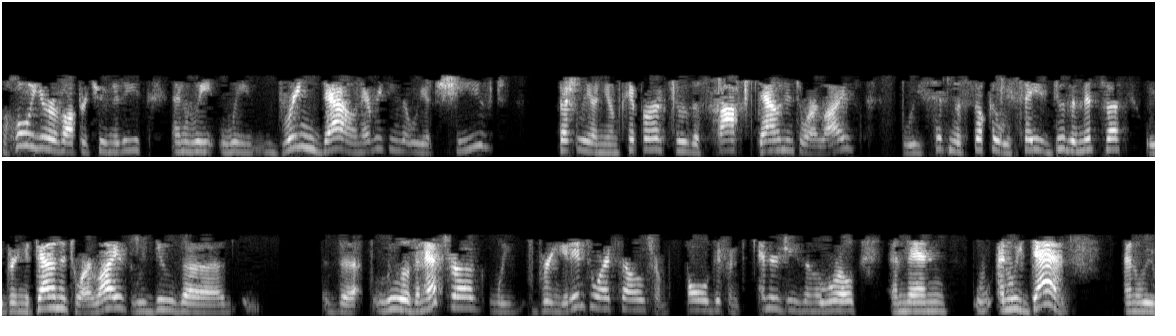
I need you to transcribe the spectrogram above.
a whole year of opportunities, and we we bring down everything that we achieved, especially on Yom Kippur, through the schach down into our lives. We sit in the sukkah, we say, do the mitzvah, we bring it down into our lives, we do the the lulav and esrog, we bring it into ourselves from all different energies in the world, and then and we dance and we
